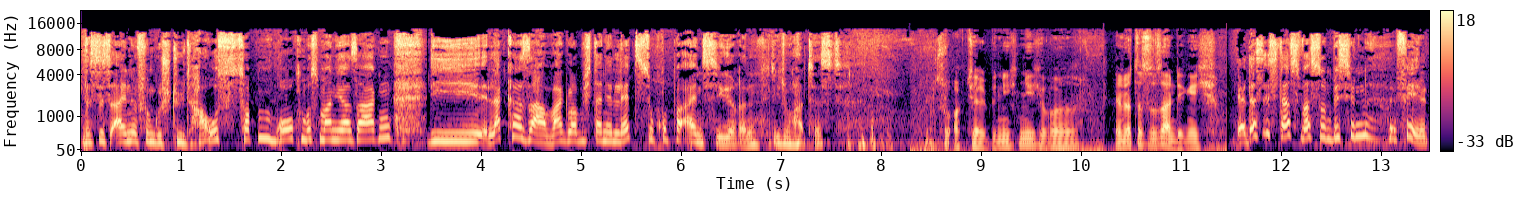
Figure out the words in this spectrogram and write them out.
Das ist eine vom Gestüt Haus Zoppenbruch, muss man ja sagen. Die Lacazar war, glaube ich, deine letzte Gruppe 1-Siegerin, die du hattest. So aktuell bin ich nicht, aber dann wird das so sein, denke ich. Ja, das ist das, was so ein bisschen fehlt.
